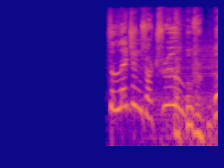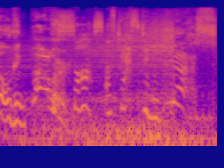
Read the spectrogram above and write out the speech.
The legends are true. Overwhelming power! Sauce of destiny. Yes!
